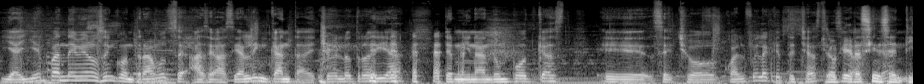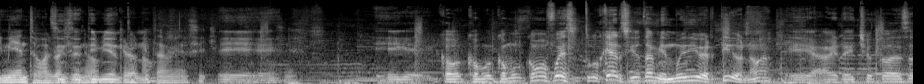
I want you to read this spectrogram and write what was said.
Y ahí en pandemia nos encontramos, a Sebastián le encanta. De hecho, el otro día, terminando un podcast, eh, se echó. ¿Cuál fue la que te echaste? Creo que era sin sentimiento o algo sin así. sentimiento, Creo ¿no? que también, sí. Eh, eh, ¿cómo, cómo, cómo, fue haber sido también muy divertido, ¿no? Eh, haber hecho toda esa,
